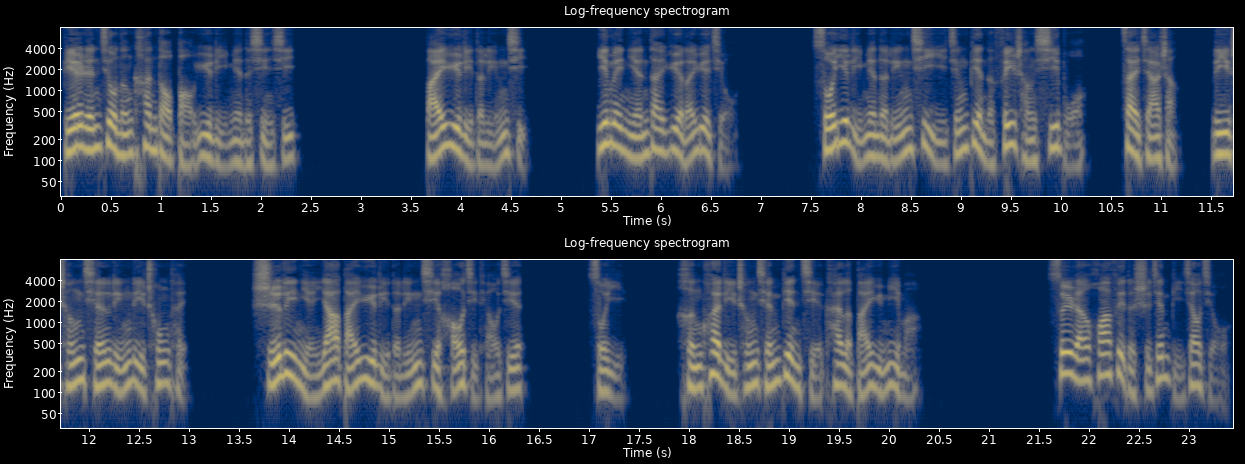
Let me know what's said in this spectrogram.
别人就能看到宝玉里面的信息。白玉里的灵气，因为年代越来越久，所以里面的灵气已经变得非常稀薄。再加上李承前灵力充沛。实力碾压白玉里的灵气好几条街，所以很快李承前便解开了白玉密码。虽然花费的时间比较久，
